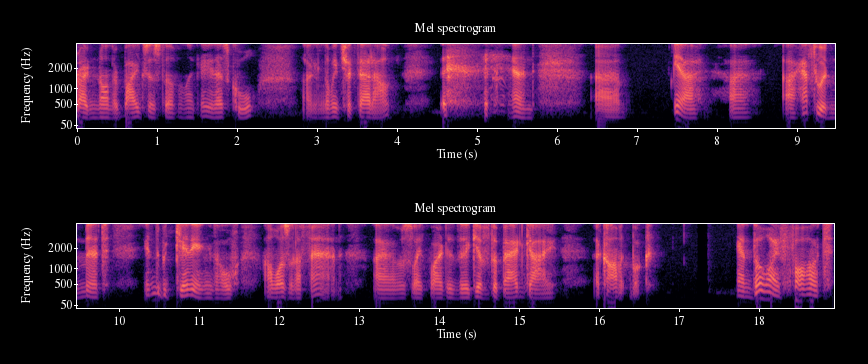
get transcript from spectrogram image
riding on their bikes and stuff. I'm like, hey, that's cool. let me check that out. and uh, yeah, I, I have to admit, in the beginning, though, I wasn't a fan. I was like, why did they give the bad guy a comic book? And though I thought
